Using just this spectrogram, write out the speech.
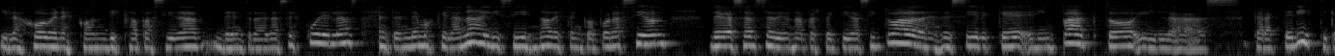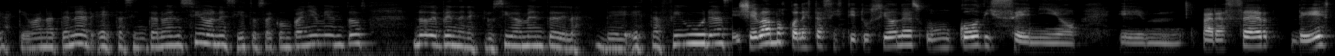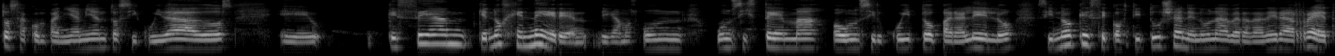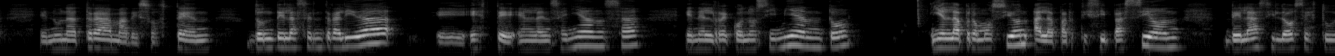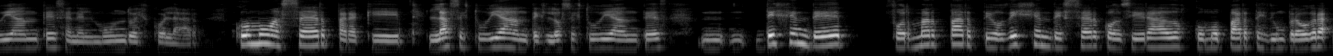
y las jóvenes con discapacidad dentro de las escuelas. Entendemos que el análisis ¿no? de esta incorporación debe hacerse de una perspectiva situada, es decir, que el impacto y las características que van a tener estas intervenciones y estos acompañamientos no dependen exclusivamente de, estas figuras. Llevamos con estas instituciones un codiseño em, para hacer de estos acompañamientos y cuidados eh, que sean, que no generen, digamos, un, sistema o un circuito paralelo, sino que se constituyan en una verdadera red, en una trama de sostén, donde la centralidad eh, esté en la enseñanza, en el reconocimiento y en la promoción a la participación de las y los estudiantes en el mundo escolar cómo hacer para que las estudiantes, los estudiantes, dejen de formar parte o dejen de ser considerados como partes de un,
